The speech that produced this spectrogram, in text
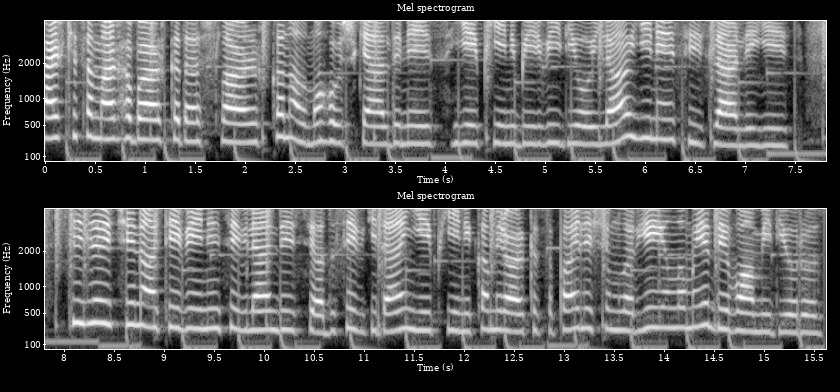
Herkese merhaba arkadaşlar. Kanalıma hoş geldiniz. Yepyeni bir videoyla yine sizlerleyiz. Sizler için ATV'nin sevilen dizisi Adı Sevgi'den yepyeni kamera arkası paylaşımları yayınlamaya devam ediyoruz.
